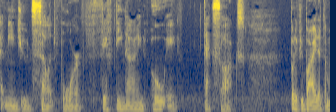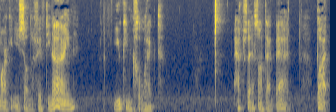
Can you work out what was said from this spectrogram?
That means you'd sell it for 59.08. That sucks. But if you buy it at the market and you sell the 59, you can collect. Actually, that's not that bad. But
